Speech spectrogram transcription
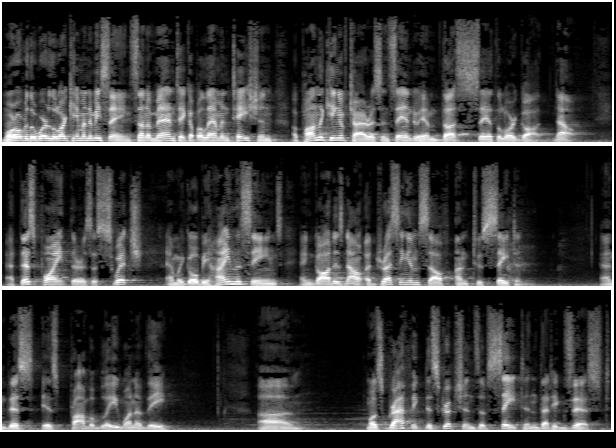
Moreover, the word of the Lord came unto me, saying, Son of man, take up a lamentation upon the king of Tyrus, and say unto him, Thus saith the Lord God. Now, at this point, there is a switch, and we go behind the scenes, and God is now addressing himself unto Satan. And this is probably one of the uh, most graphic descriptions of Satan that exist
